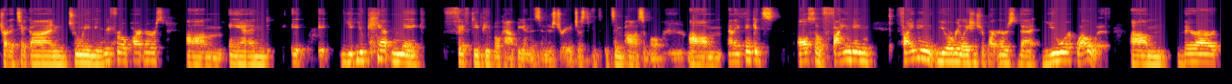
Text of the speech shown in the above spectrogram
try to take on too many new referral partners, um, and it, it you, you, can't make 50 people happy in this industry. It just it's impossible. Um, and I think it's also finding finding your relationship partners that you work well with. Um, there are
